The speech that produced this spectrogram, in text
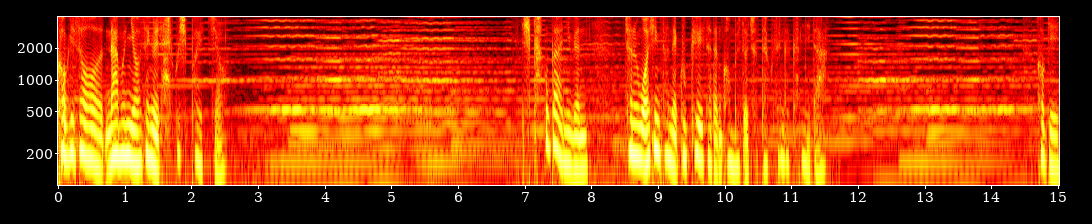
거기서 남은 여생을 살고 싶어 했죠. 시카고가 아니면 저는 워싱턴의 국회의사당 건물도 좋다고 생각합니다. 거기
